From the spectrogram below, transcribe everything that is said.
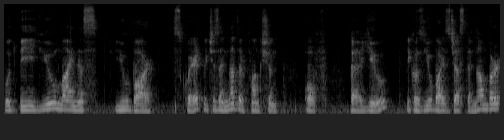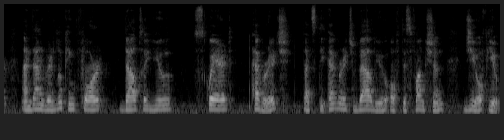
would be u minus u bar squared, which is another function of uh, u, because u bar is just a number, and then we're looking for delta u squared average, that's the average value of this function g of u.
